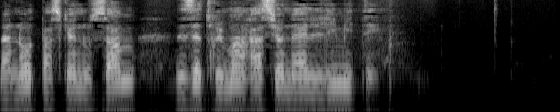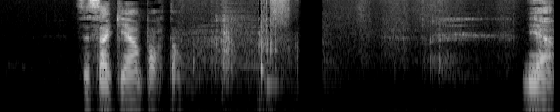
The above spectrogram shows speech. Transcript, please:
la nôtre parce que nous sommes des êtres humains rationnels limités. C'est ça qui est important. Bien.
